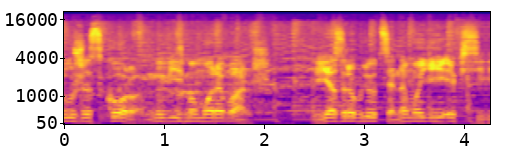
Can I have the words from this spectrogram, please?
Дуже скоро ми візьмемо реванш. Я зроблю це на моїй FC.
